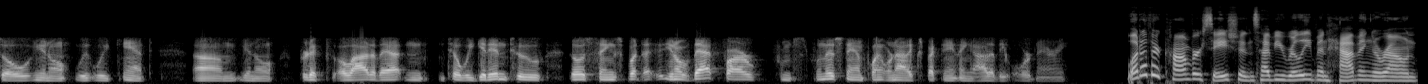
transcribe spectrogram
so you know we we can't um, you know predict a lot of that until we get into those things. But uh, you know, that far from from this standpoint, we're not expecting anything out of the ordinary. What other conversations have you really been having around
